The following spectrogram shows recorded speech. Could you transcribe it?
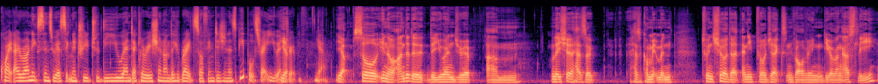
quite ironic since we are signatory to the UN Declaration on the Rights of Indigenous Peoples, right? UN yep. Yeah. Yeah. So you know, under the the UN DRIP, um, Malaysia has a has a commitment to ensure that any projects involving the Orang Asli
